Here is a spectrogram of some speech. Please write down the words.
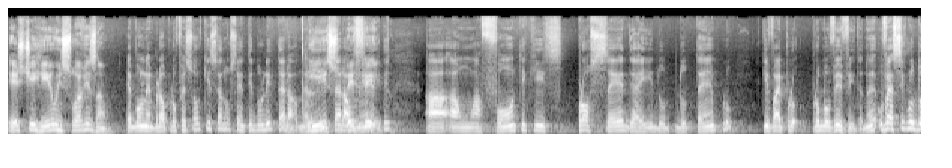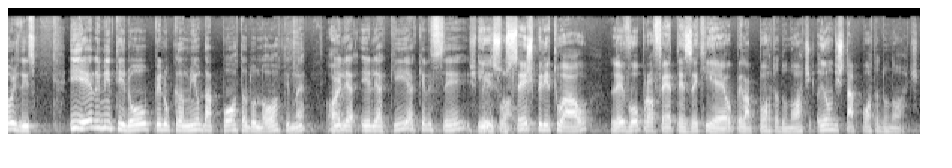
este rio em sua visão. É bom lembrar o professor que isso é no sentido literal, né? Isso, Literalmente, perfeito a, a uma fonte que procede aí do, do templo, que vai pro, promover vida. Né? O versículo 2 diz: E ele me tirou pelo caminho da porta do norte, né? Olha, ele, ele aqui é aquele ser espiritual. Isso, o ser né? espiritual levou o profeta Ezequiel pela porta do norte. E onde está a porta do norte?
